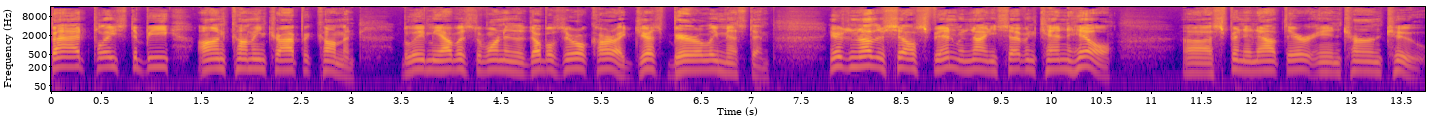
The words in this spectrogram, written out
Bad place to be, oncoming traffic coming. Believe me, I was the one in the double zero car. I just barely missed him. Here's another self spin with 97 Ken Hill uh, spinning out there in turn two.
